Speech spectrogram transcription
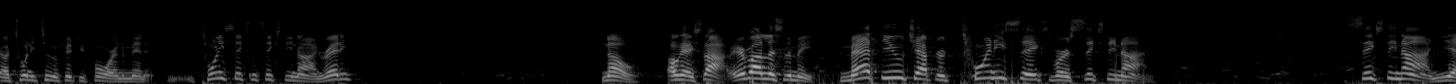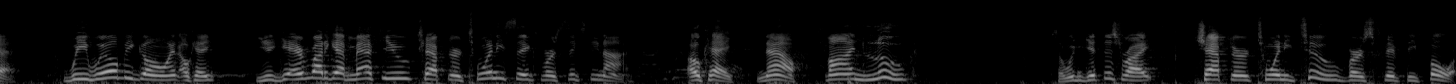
uh, 22 and 54 in a minute. 26 and 69. Ready? No. Okay, stop. Everybody listen to me. Matthew chapter 26, verse 69. 69, yes. We will be going, okay, you get, everybody got Matthew chapter 26, verse 69. Okay, now find Luke, so we can get this right, chapter 22, verse 54.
